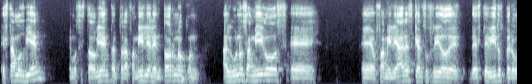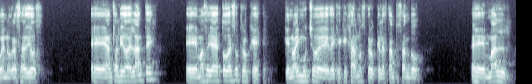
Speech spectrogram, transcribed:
estamos bien, hemos estado bien, tanto la familia, el entorno, con algunos amigos eh, eh, familiares que han sufrido de, de, este virus, pero bueno, gracias a Dios eh, han salido adelante eh, más allá de todo eso, creo que, que no hay mucho de, qué quejarnos, creo que la están pasando eh, mal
